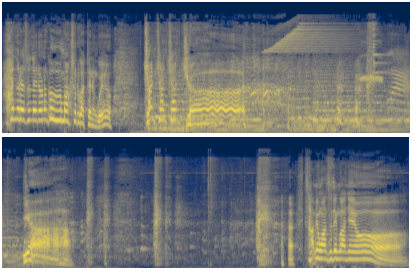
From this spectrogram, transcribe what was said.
하늘에서 내려오는 그 음악 소리 같다는 거예요. 짠짠짠짠. 이야. 사명 완수된 거 아니에요?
